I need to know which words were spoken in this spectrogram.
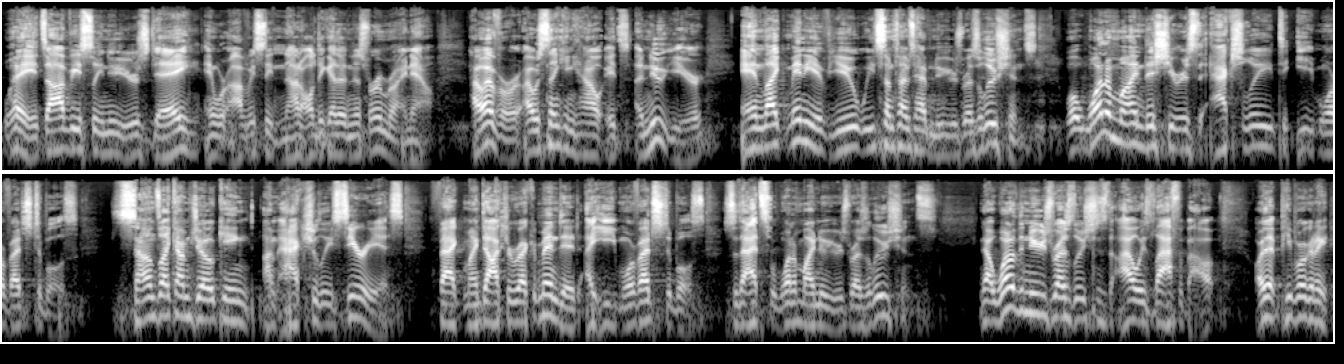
Well, hey, it's obviously New Year's Day, and we're obviously not all together in this room right now. However, I was thinking how it's a new year, and like many of you, we sometimes have New Year's resolutions. Well, one of mine this year is actually to eat more vegetables. Sounds like I'm joking, I'm actually serious. In fact, my doctor recommended I eat more vegetables. So that's one of my New Year's resolutions. Now, one of the New Year's resolutions that I always laugh about or that people are going to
